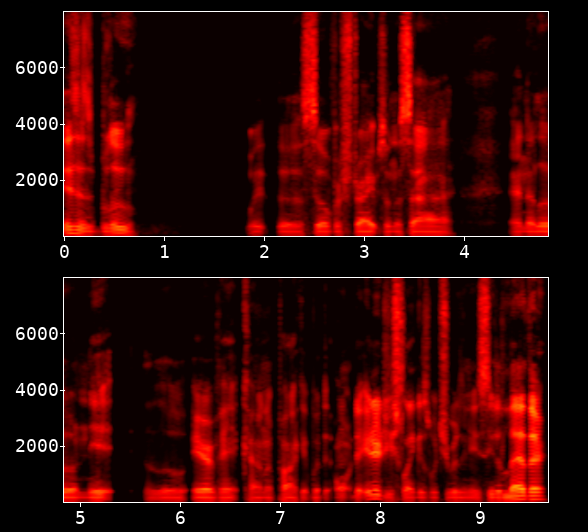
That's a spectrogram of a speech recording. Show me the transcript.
this is blue with the silver stripes on the side and the little knit, the little air vent kind of pocket. But the, the energy sling is what you really need. See the leather?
